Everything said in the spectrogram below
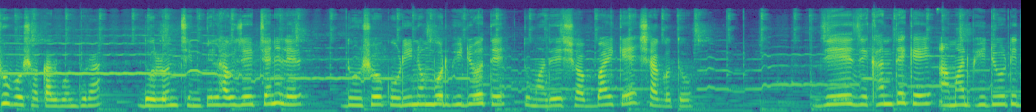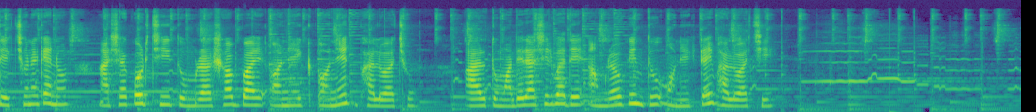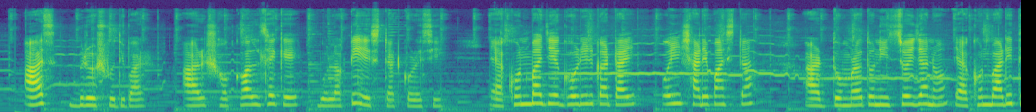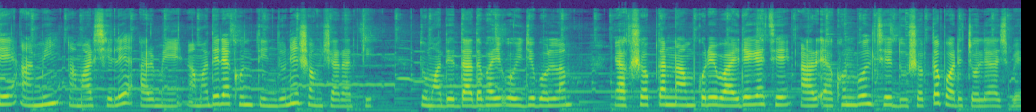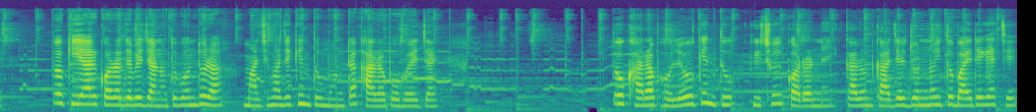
শুভ সকাল বন্ধুরা। দোলন সিম্পল হাউজের চ্যানেলের দুশো কুড়ি নম্বর ভিডিওতে তোমাদের সবাইকে স্বাগত। যে যেখান থেকে আমার ভিডিওটি দেখছ না কেন, আশা করছি তোমরা সবাই অনেক অনেক ভালো আছো। আর তোমাদের আশীর্বাদে আমরাও কিন্তু অনেকটাই ভালো আছি। আজ বৃহস্পতিবার। আর সকাল থেকে ব্লগটি স্টার্ট করেছি। এখন বাজে ঘড়ির কাটায় ওই সাড়ে পাঁচটা। আর তোমরা তো নিশ্চয়ই জানো, এখন বাড়িতে আমি, আমার ছেলে আর মেয়ে, আমাদের এখন তিনজনের সংসার আর কি। তোমাদের দাদাভাই ওই যে বললাম, এক সপ্তাহ নাম করে বাইরে গেছে আর এখন বলছে দু সপ্তাহ পরে চলে আসবে। তো কি আর করা যাবে জানো তো বন্ধুরা, মাঝে মাঝে কিন্তু মনটা খারাপও হয়ে যায়। তো খারাপ হলেও কিন্তু কিছুই করার নেই, কারণ কাজের জন্যই তো বাইরে গেছে।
